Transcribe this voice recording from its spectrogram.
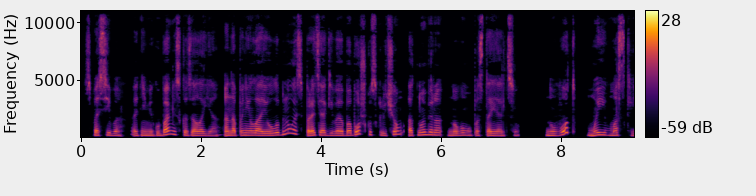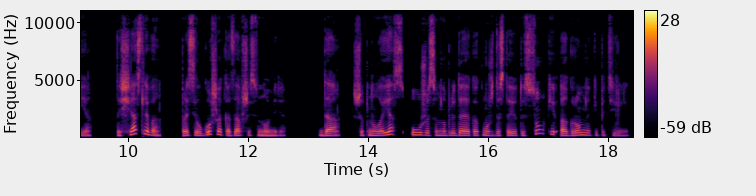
«Спасибо», — одними губами сказала я. Она поняла и улыбнулась, протягивая бабушку с ключом от номера новому постояльцу. «Ну вот, мы и в Москве. Ты счастлива?» — просил Гоша, оказавшись в номере. «Да», — шепнула я с ужасом, наблюдая, как муж достает из сумки огромный кипятильник.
